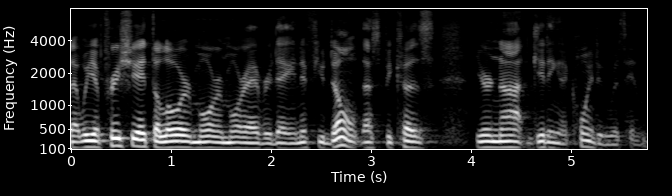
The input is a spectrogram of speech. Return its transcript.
That we appreciate the Lord more and more every day. And if you don't, that's because you're not getting acquainted with Him.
